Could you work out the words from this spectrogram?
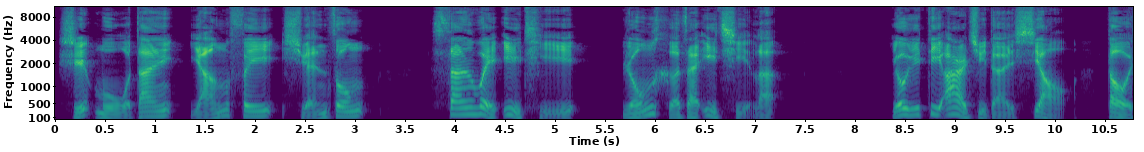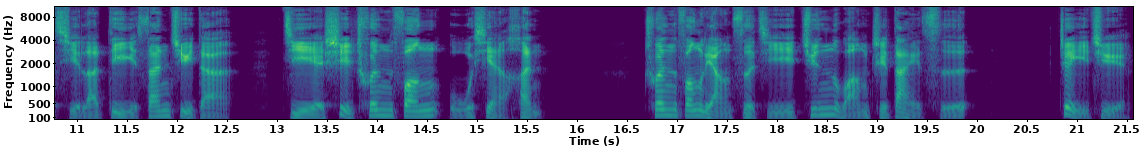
使牡丹、杨妃、玄宗三位一体融合在一起了。由于第二句的笑逗起了第三句的解释，春风无限恨。春风两字即君王之代词。这一句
